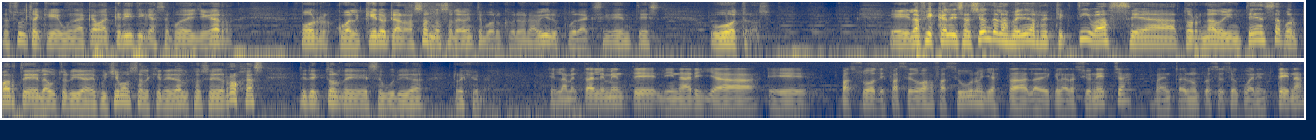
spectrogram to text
resulta que una cama crítica se puede llegar por cualquier otra razón, no solamente por coronavirus, por accidentes u otros. Eh, la fiscalización de las medidas restrictivas se ha tornado intensa por parte de la autoridad. Escuchemos al general José Rojas, director de Seguridad Regional. Eh, lamentablemente Linares ya eh, pasó de fase 2 a fase 1, ya está la declaración hecha, va a entrar en un proceso de cuarentena.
